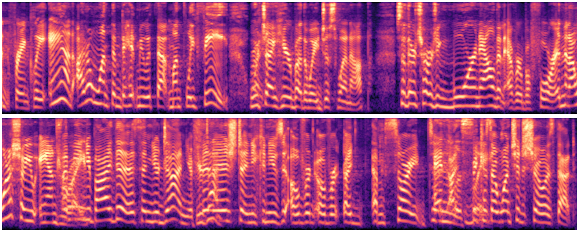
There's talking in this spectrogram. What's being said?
in, frankly. And I don't want them to hit me with that monthly fee, which right. I hear, by the way, just went up. So they're charging more now than ever before. And then I want to show you Android. I mean, you buy this and you're done. You're, you're finished done. and you can use it over and over. I, am sorry. Endlessly. I, because I want you to show us that.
